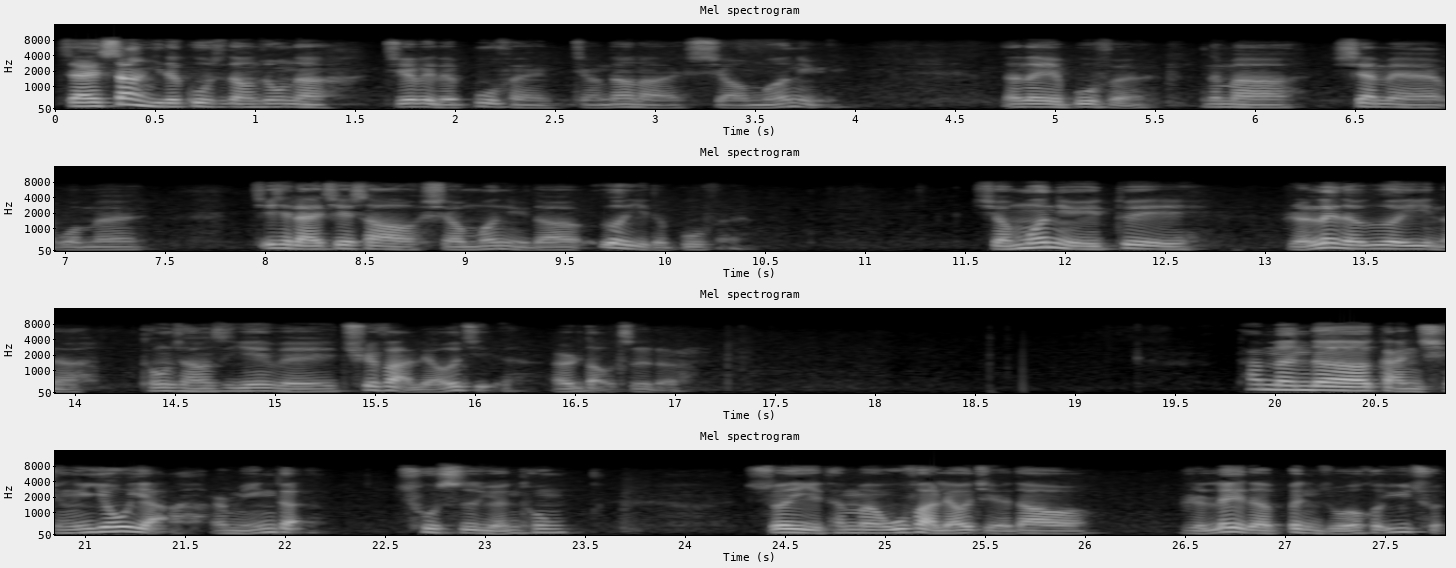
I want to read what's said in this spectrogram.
在上集的故事当中呢，结尾的部分讲到了小魔女的那一部分。那么下面我们接下来介绍小魔女的恶意的部分。小魔女对人类的恶意呢，通常是因为缺乏了解而导致的。他们的感情优雅而敏感，处事圆通，所以他们无法了解到人类的笨拙和愚蠢。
